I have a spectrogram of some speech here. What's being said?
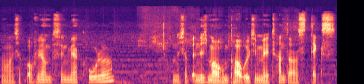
So, ich habe auch wieder ein bisschen mehr Kohle. Und ich habe endlich mal auch ein paar Ultimate Hunter Stacks.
